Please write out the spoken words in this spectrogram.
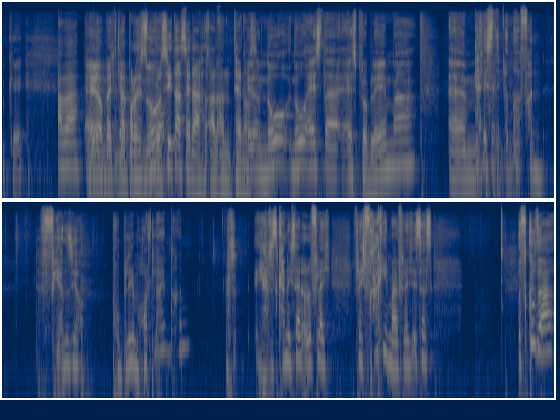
okay. Aber Pero, Ähm, an antenas. Pero no, no esta es problema. Ähm, Da ist eine Nummer von einer Fernsehproblem-Hotline drin? also, ja, das kann nicht sein. Oder vielleicht, vielleicht frag ihn mal. Vielleicht ist das. Scusa,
